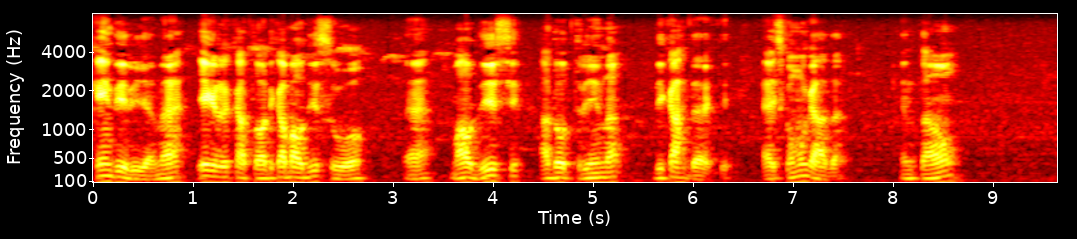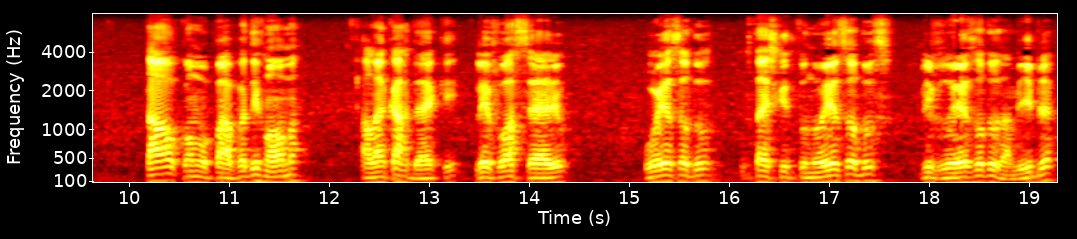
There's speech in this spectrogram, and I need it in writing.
Quem diria, né? Igreja Católica amaldiçoou, né? maldice a doutrina de Kardec. É excomungada. Então, tal como o Papa de Roma, Allan Kardec levou a sério o Êxodo, está escrito no Êxodo, livro do Êxodo, na Bíblia,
